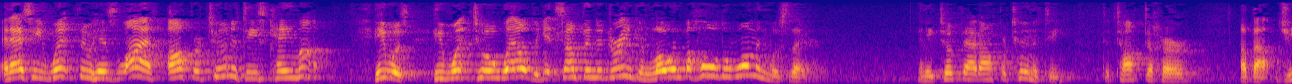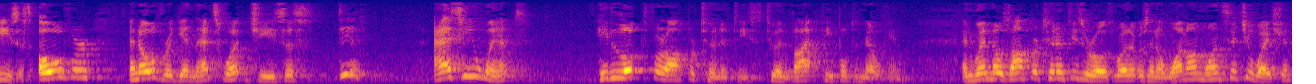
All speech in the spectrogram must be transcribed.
And as he went through his life, opportunities came up. He was, he went to a well to get something to drink and lo and behold, a woman was there. And he took that opportunity to talk to her about Jesus. Over and over again, that's what Jesus did. As he went, he looked for opportunities to invite people to know him. And when those opportunities arose, whether it was in a one-on-one situation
